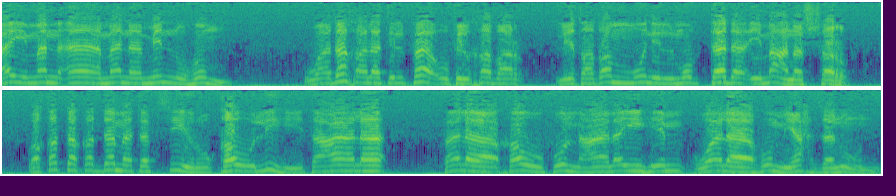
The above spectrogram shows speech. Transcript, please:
أي من آمن منهم ودخلت الفاء في الخبر لتضمن المبتدأ معنى الشرط وقد تقدم تفسير قوله تعالى فلا خوف عليهم ولا هم يحزنون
